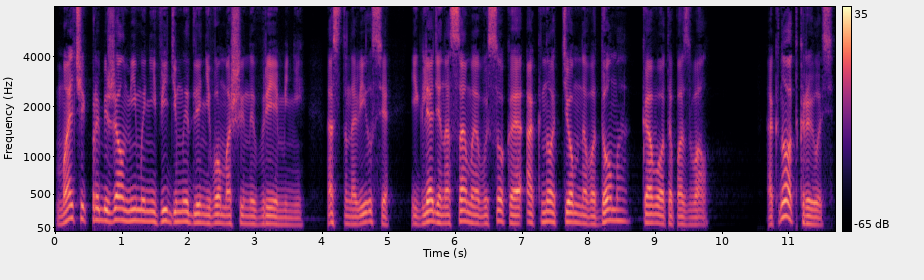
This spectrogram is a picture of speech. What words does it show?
мальчик пробежал мимо невидимой для него машины времени, остановился и, глядя на самое высокое окно темного дома, кого-то позвал. Окно открылось.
